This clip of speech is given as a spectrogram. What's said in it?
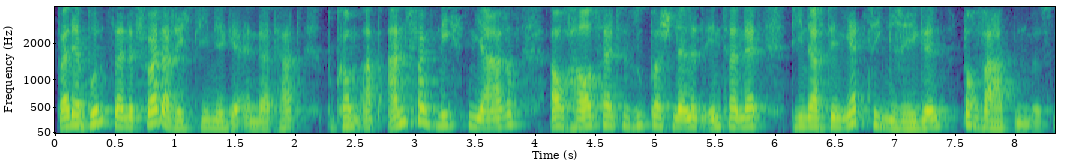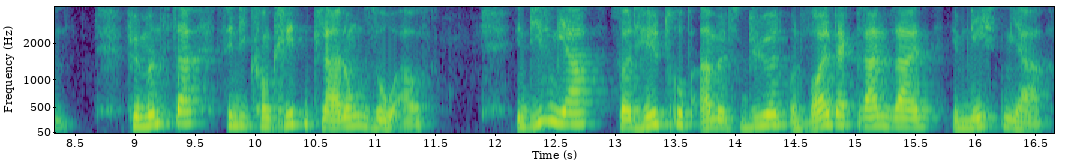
Weil der Bund seine Förderrichtlinie geändert hat, bekommen ab Anfang nächsten Jahres auch Haushalte superschnelles Internet, die nach den jetzigen Regeln noch warten müssen. Für Münster sehen die konkreten Planungen so aus. In diesem Jahr sollen Hiltrup, Amelsbüren und Wolbeck dran sein, im nächsten Jahr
